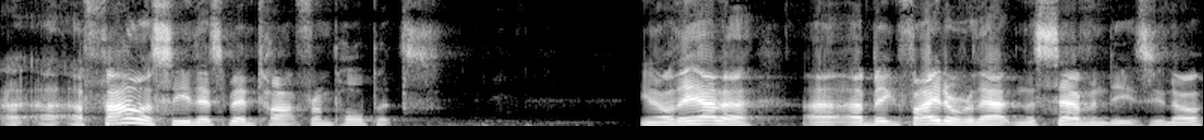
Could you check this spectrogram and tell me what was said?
a, a fallacy that's been taught from pulpits. You know, they had a, a, a, big fight over that in the 70s, you know,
